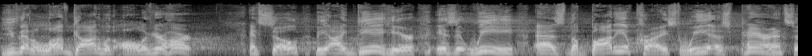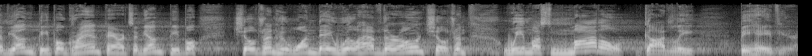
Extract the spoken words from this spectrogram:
You've got to love God with all of your heart. And so the idea here is that we, as the body of Christ, we as parents of young people, grandparents of young people, children who one day will have their own children, we must model godly behavior.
